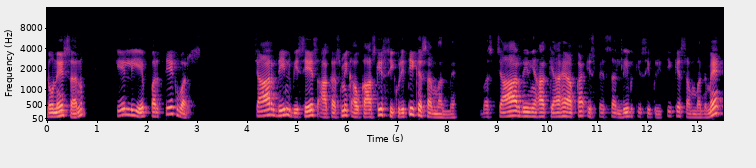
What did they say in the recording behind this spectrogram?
डोनेशन के लिए प्रत्येक वर्ष चार दिन विशेष आकस्मिक अवकाश की स्वीकृति के संबंध में। बस चार दिन यहाँ क्या है आपका? स्पेशल लीव की स्वीकृति के संबंध में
